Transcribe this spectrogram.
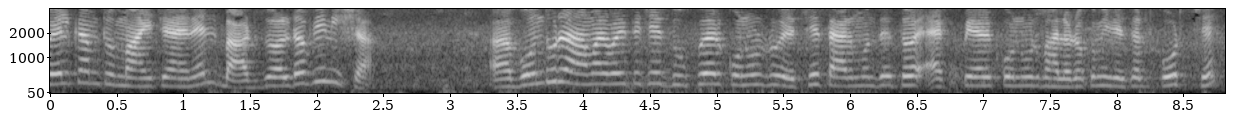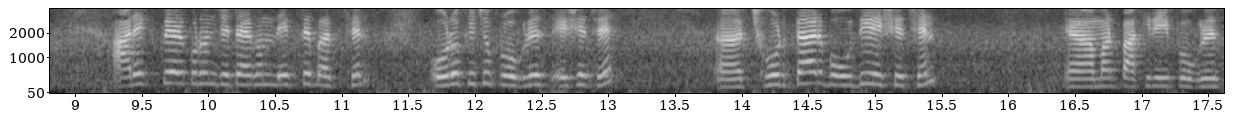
welcome to my channel birds world of Rinisha বন্ধুরা, আমার বাড়িতে যে দু পেয়ার কনুর রয়েছে, তার মধ্যে তো এক পেয়ার কনুর ভালো রকমই রেজাল্ট করছে। আরেক পেয়ার করুন যেটা এখন দেখতে পাচ্ছেন, ওরও কিছু প্রোগ্রেস এসেছে। ছোটদার বৌদি এসেছেন। আমার পাখির এই প্রোগ্রেস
